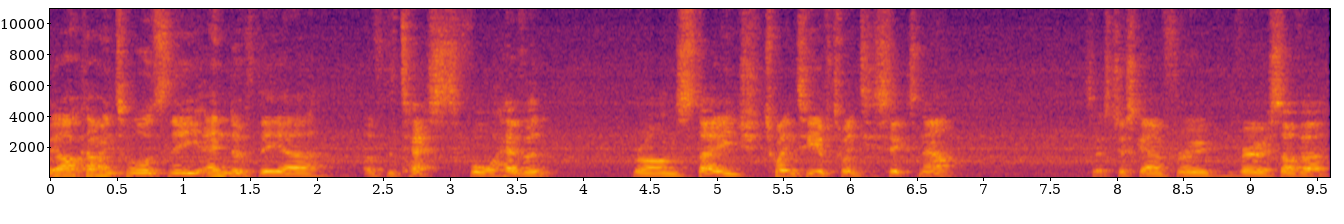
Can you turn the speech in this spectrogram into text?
We are coming towards the end of the uh, of the tests for Heaven. We're on stage 20 of 26 now. So it's just going through various other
